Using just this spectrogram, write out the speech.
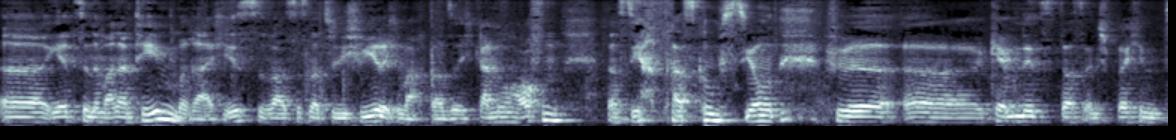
äh, jetzt in einem anderen Themenbereich ist, was es natürlich schwierig macht. Also ich kann nur hoffen, dass die Antragskommission für äh, Chemnitz das entsprechend.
